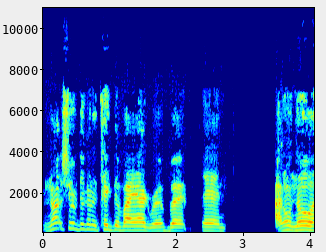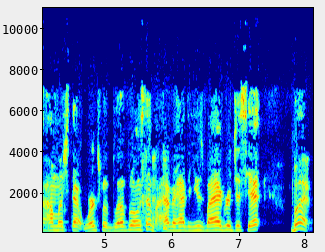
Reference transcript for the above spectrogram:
not sure if they're going to take the Viagra, but and I don't know how much that works with blood flow and stuff. I haven't had to use Viagra just yet, but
